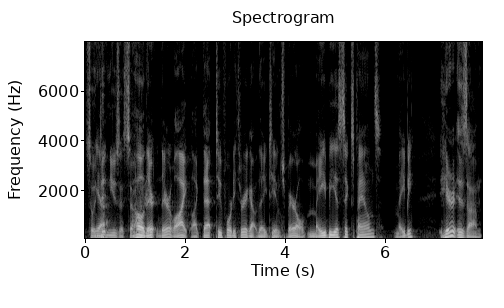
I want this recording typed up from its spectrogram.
so it Yeah. didn't use a. 700 Oh, they're they're light. Like that 243 I got with the 18 inch barrel, maybe a six pounds, maybe. here is um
